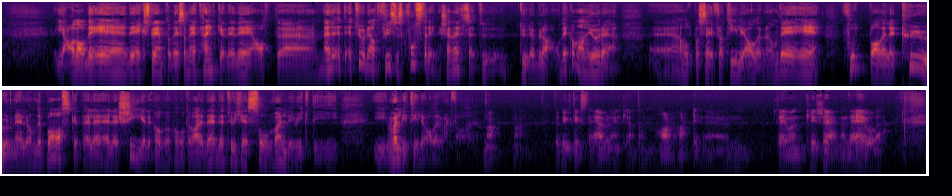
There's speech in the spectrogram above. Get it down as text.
Ja da, det er, det er, ekstremt. Og det som jeg tenker, det er det at uh, jeg, jeg, tror det at fysisk fostring generelt sett tror er bra. Og det kan man gjøre uh, holdt på å si, fra tidlig alder. Men om det er fotball eller turn, eller om det er basket eller, eller ski, eller hva det kan måtte være, det, det, tror jeg ikke er så veldig viktig i, i veldig tidlig alder, i hvert fall. Nei, nei. Det viktigste er vel egentlig at de har det artig. Det, det er jo en klisjé, men det er jo det.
